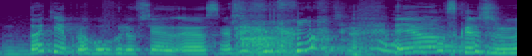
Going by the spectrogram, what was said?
Давайте я прогуглю все э, смертных А. я вам скажу.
